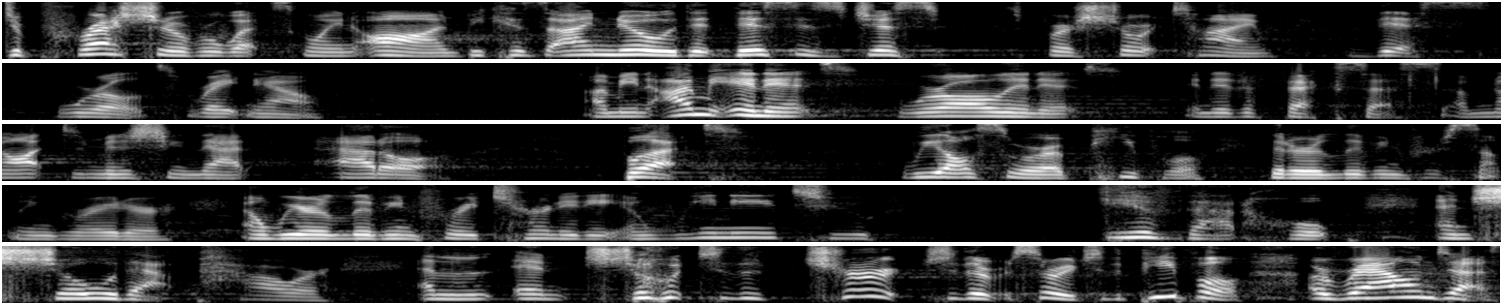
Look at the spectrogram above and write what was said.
depression over what's going on because I know that this is just for a short time, this world right now. I mean, I'm in it, we're all in it, and it affects us. I'm not diminishing that at all. But we also are a people that are living for something greater, and we are living for eternity, and we need to give that hope and show that power and, and show it to the church, to the, sorry, to the people around us.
